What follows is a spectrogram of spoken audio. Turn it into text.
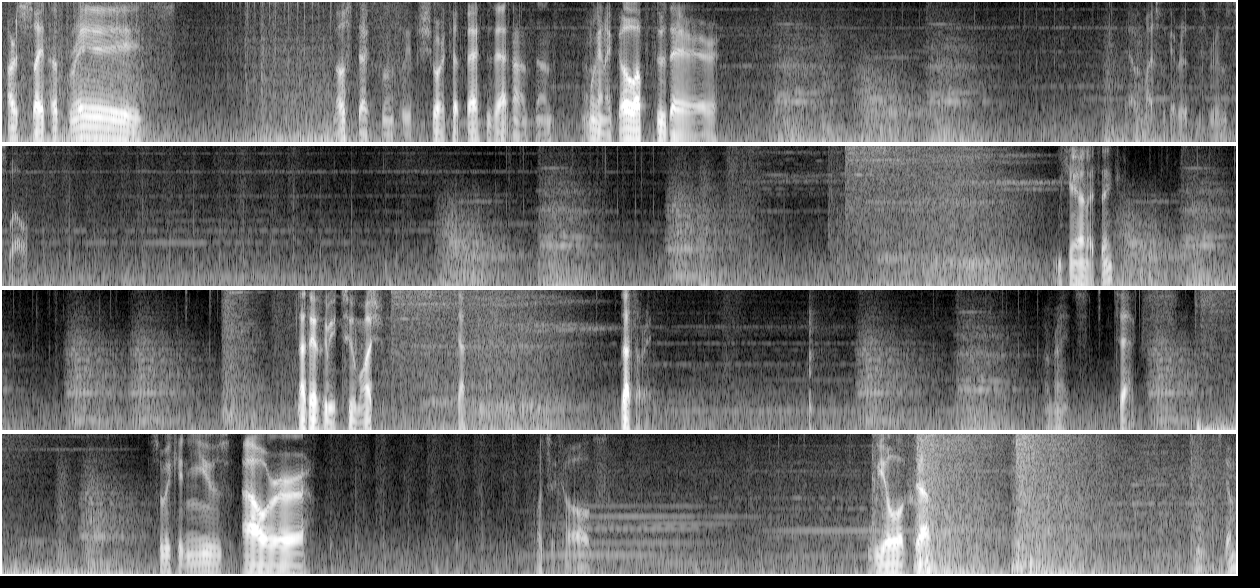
our site of grace. Most excellent. So we have a shortcut back through that nonsense. And we're gonna go up through there. Yeah, we might as well get rid of these runes as well. We can, I think. I think it's gonna be too much. That's too much. That's alright. Alright. Dex. So we can use our what's it called? Wheel of Death. Let's go.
